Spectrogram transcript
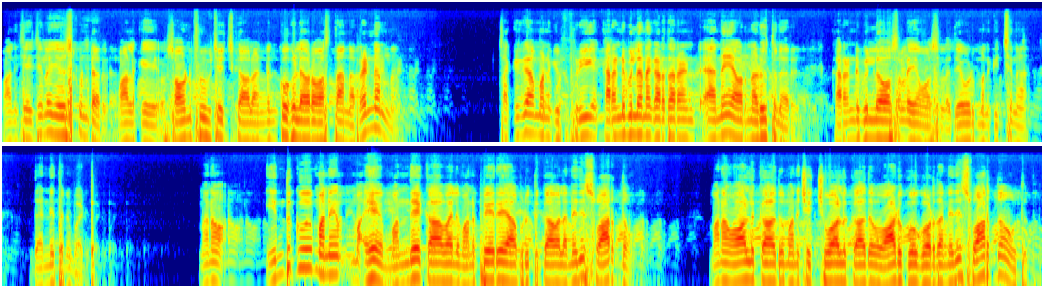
వాళ్ళ చర్చిలో చేసుకుంటారు. వాళ్ళకి సౌండ్ ప్రూఫ్ చర్చ్ కావాలంటే ఇంకొకరు ఎవరు వస్తా అన్నారు. రండి అన్న. చక్కగా మనకి ఫ్రీ కరెంట్ బిల్ అయినా కడతారంటే అని ఎవరిని అడుగుతున్నారు. కరెంట్ బిల్లు అవసరం ఏం అవసరం దేవుడు మనకి ఇచ్చిన ధన్యతని బట్టి. మనం ఎందుకు మన ఏ మందే కావాలి మన పేరే అభివృద్ధి కావాలనేది స్వార్థం. మన వాళ్ళు కాదు మన చర్చి వాళ్ళు కాదు వాడుకోకూడదు అనేది స్వార్థం అవుతుంది.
